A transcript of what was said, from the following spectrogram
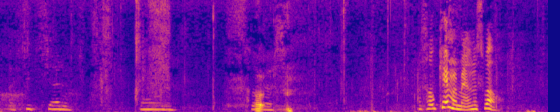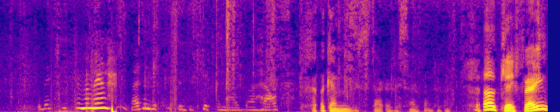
I see the shadow. And so Uh, yes. So cameraman as well. Basically cameraman. Imagine they they just kicked them out of the house. Okay, I'm gonna start recycling. Okay, Freddy.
